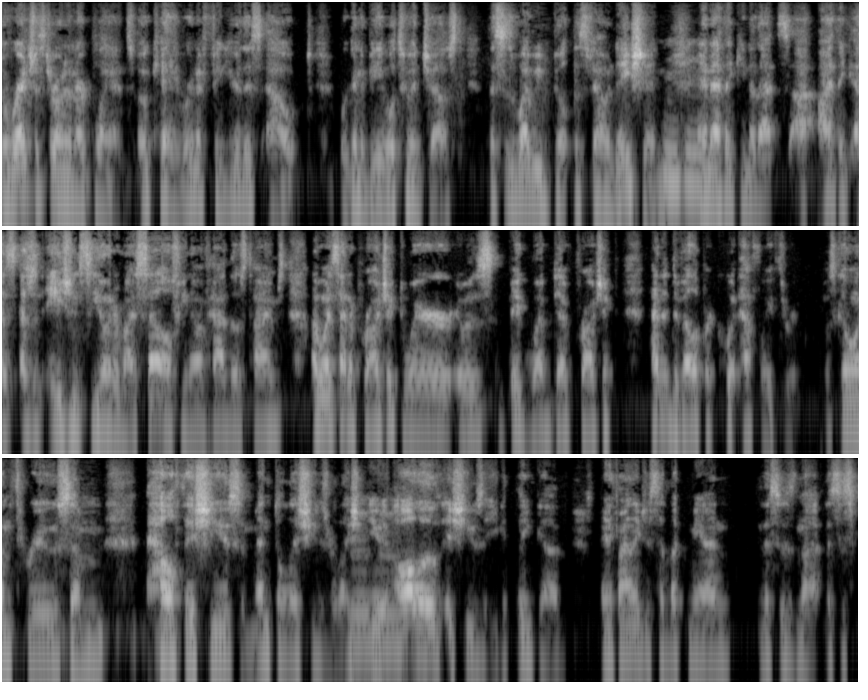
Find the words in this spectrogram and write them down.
a wrench is thrown in our plans. Okay, we're going to figure this out. We're going to be able to adjust. This is why we built this foundation. Mhm. And I think, you know, that's, I, I think as, as an agency owner myself, you know, I've had those times. I once had a project where it was a big web dev project, had a developer quit halfway through. Was going through some health issues, some mental issues, relation, you- Mhm. all those issues that you could think of. And he finally just said, look, man, this is not, this is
